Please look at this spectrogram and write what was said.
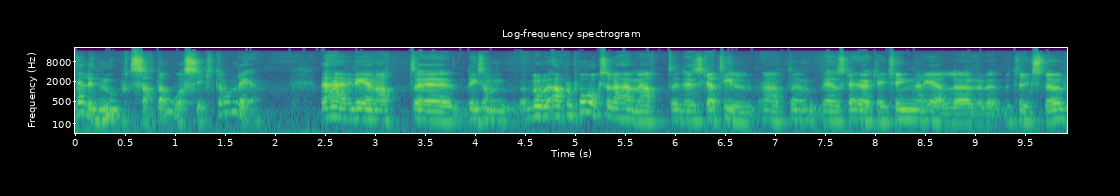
väldigt motsatta åsikter om det. Den här idén att, eh, liksom, apropå också det här med att det ska, till, att det ska öka i tyngd när det gäller betygsstöd.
